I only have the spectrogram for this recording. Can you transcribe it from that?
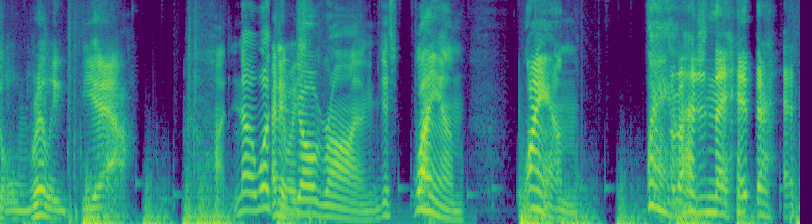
really yeah. No, what could go wrong? Just wham, wham, wham. Imagine they hit their head.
